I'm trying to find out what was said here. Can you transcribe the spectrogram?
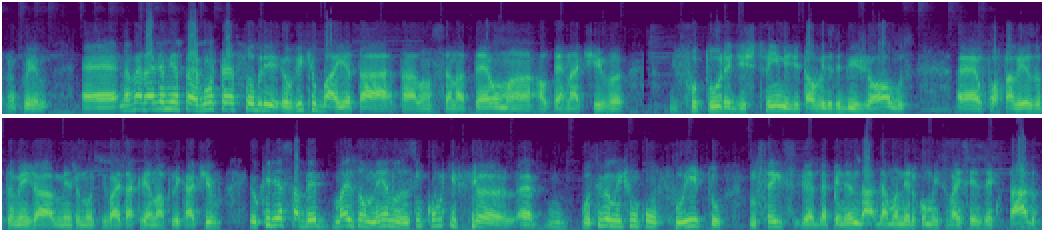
Tranquilo. É, na verdade, a minha pergunta é sobre. Eu vi que o Bahia tá, tá lançando até uma alternativa futura de streaming, de talvez exibir jogos. É, o Fortaleza também já mencionou que vai estar criando um aplicativo. Eu queria saber mais ou menos assim como é que fica é, possivelmente um conflito, não sei, é, dependendo da, da, maneira como isso vai ser executado.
